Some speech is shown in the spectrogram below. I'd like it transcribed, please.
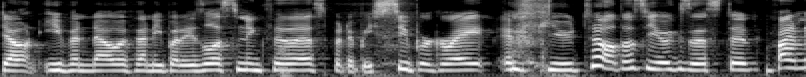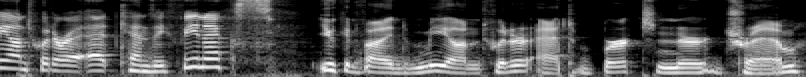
don't even know if anybody's listening to this, but it'd be super great if you told us you existed. Find me on Twitter at Kenzie Phoenix. You can find me on Twitter at Bert Nerdtram.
